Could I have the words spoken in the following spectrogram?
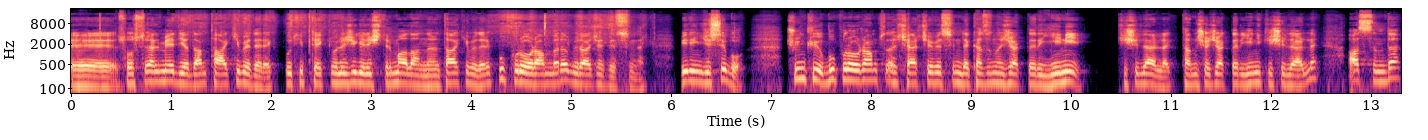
e, sosyal medyadan takip ederek bu tip teknoloji geliştirme alanlarını takip ederek bu programlara müracaat etsinler. Birincisi bu. Çünkü bu program çerçevesinde kazanacakları yeni kişilerle, tanışacakları yeni kişilerle aslında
